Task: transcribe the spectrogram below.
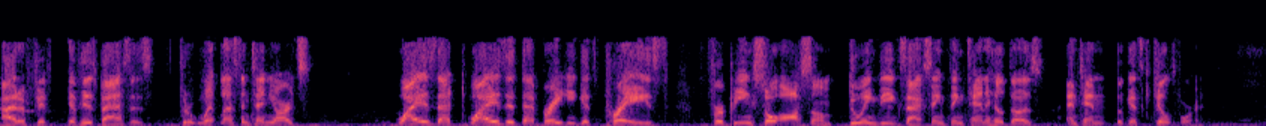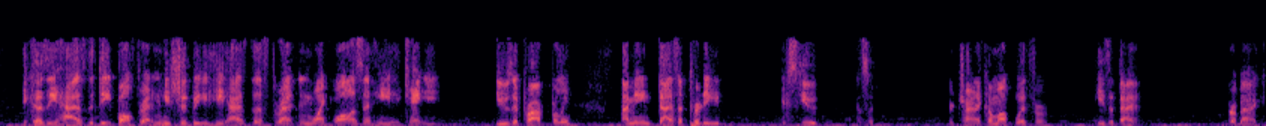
out of 50 of his passes through, went less than 10 yards. Why is that? Why is it that Brady gets praised for being so awesome, doing the exact same thing Tannehill does, and Tannehill gets killed for it? Because he has the deep ball threat, and he should be. He has the threat in Mike Wallace, and he can't use it properly. I mean, that's a pretty excuse. That's what you're trying to come up with for he's a bad quarterback.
